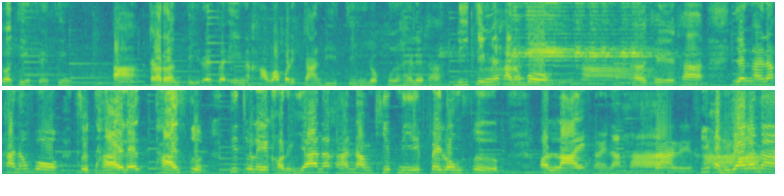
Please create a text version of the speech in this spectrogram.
ตัวจริงเสียงจริงอ่าการันตีด้วยตัวเองนะคะ ว่าบริการดีจริงยกมือให้เลยค่ะ ดีจริงไหมคะน้องโบค่ะ โอเคค่ะ ยังไงนะคะน้องโบสุดท้ายและท้ายสุด พี่จุเลขออนุญาตนะคะนำคลิปนี้ไปลงเสิร์ฟออนไลน์หน่อยนะคะได้เลยค่ะพี่ขออนุญาตแล้วนะ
